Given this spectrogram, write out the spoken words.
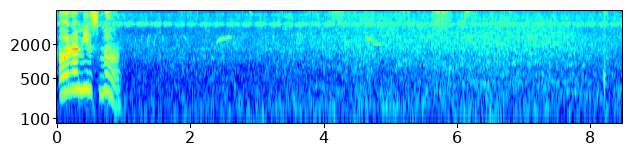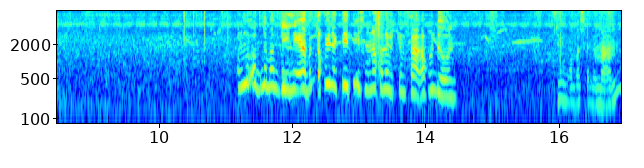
Ora mismo. Luag naman din eh. Ba't ako'y nagtitiis na nakalawit yung paa ko doon? Yung kabasa ni mami.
